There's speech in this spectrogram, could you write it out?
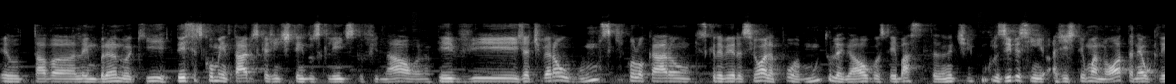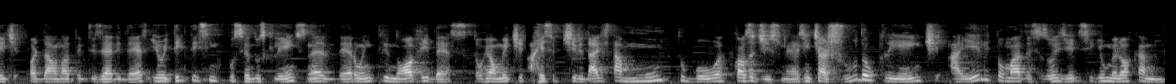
Eu tava lembrando aqui desses comentários que a gente tem dos clientes do final, né? Teve, já tiveram alguns que colocaram, que escreveram assim, olha, pô, muito legal, gostei bastante. Inclusive, assim, a gente tem uma nota, né? O cliente pode dar uma nota entre 0 e 10, e 85% dos clientes né, deram entre 9 e 10. Então, realmente, a receptividade está muito boa por causa disso, né? A gente ajuda o cliente a ele tomar as decisões e ele seguir o melhor caminho.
